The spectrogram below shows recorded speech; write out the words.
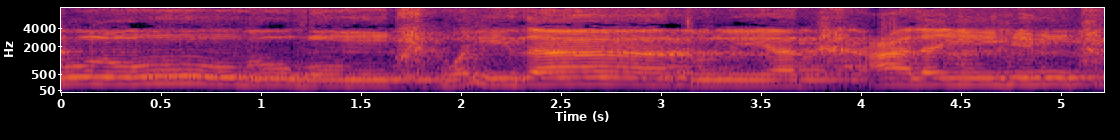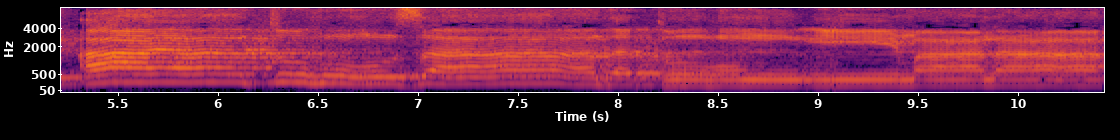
কুলুবুহুম ওয়া ইযা তুলিয়াত আলাইহিম আয়াতুহু زادتهم إيمانا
